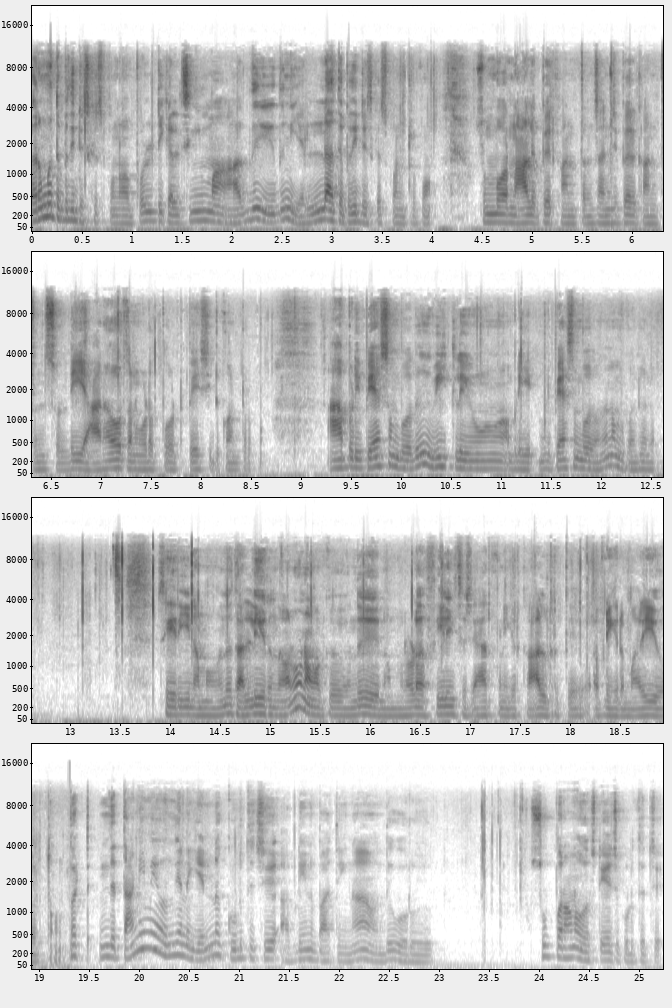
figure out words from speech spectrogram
கருமத்தை பற்றி டிஸ்கஸ் பண்ணுவோம். பொலிட்டிக்கல் சினிமா அது இதுன்னு எல்லாத்தை பற்றி டிஸ்கஸ் பண்ணிட்டுருப்போம். சும்மா ஒரு நாலு பேர் கான்ஃபரன்ஸ் அஞ்சு பேர் கான்ஃபரன்ஸ் சொல்லி யாரோ ஒருத்தன் கூட போட்டு பேசிட்டு கொண்டிருப்போம் அப்படி பேசும்போது வீட்லேயும் அப்படி இப்படி பேசும்போது வந்து நமக்கு வந்து சரி நம்ம வந்து தள்ளி இருந்தாலும் நமக்கு வந்து நம்மளோட ஃபீலிங்ஸை ஷேர் பண்ணிக்கிறக்கு ஆள் இருக்குது அப்படிங்கிற மாதிரி ஒருத்தம் பட் இந்த தனிமை வந்து எனக்கு என்ன கொடுத்துச்சு அப்படின்னு பார்த்தீங்கன்னா வந்து ஒரு சூப்பரான ஒரு ஸ்டேஜ் கொடுத்துச்சு.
